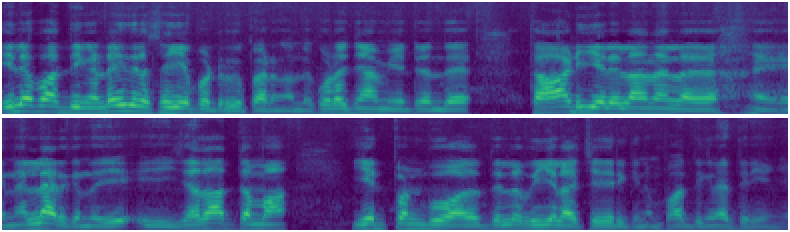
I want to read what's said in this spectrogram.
இதில் பார்த்தீங்கன்னா இதில் செய்யப்பட்டிருக்கு பாருங்கள் அந்த குடச்சாமியிட்ட அந்த தாடியலெல்லாம் நல்லா நல்ல நல்லா இருக்குது அந்த யதார்த்தமாக இயற்பண்புவாதத்தில் ரியலாக செய்திருக்கணும். பார்த்தீங்கன்னா தெரியும்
